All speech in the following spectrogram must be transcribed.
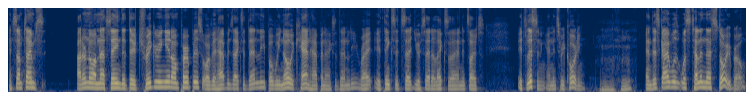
and sometimes i don't know i'm not saying that they're triggering it on purpose or if it happens accidentally but we know it can happen accidentally right it thinks it's that you said alexa and it starts it's listening and it's recording mm-hmm. And this guy was was telling that story bro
